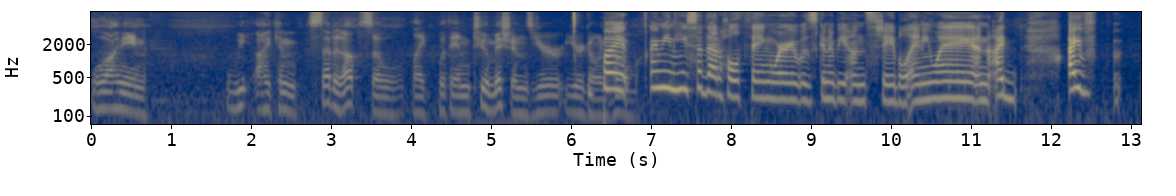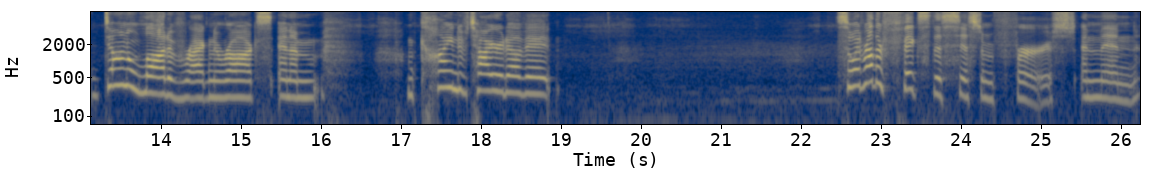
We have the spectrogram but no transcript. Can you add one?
Well, I mean, we I can set it up so like within two missions you're you're going But home. I mean, he said that whole thing where it was going to be unstable anyway, and I, I've done a lot of Ragnaroks, and I'm, I'm kind of tired of it. So I'd rather fix the system first, and then.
